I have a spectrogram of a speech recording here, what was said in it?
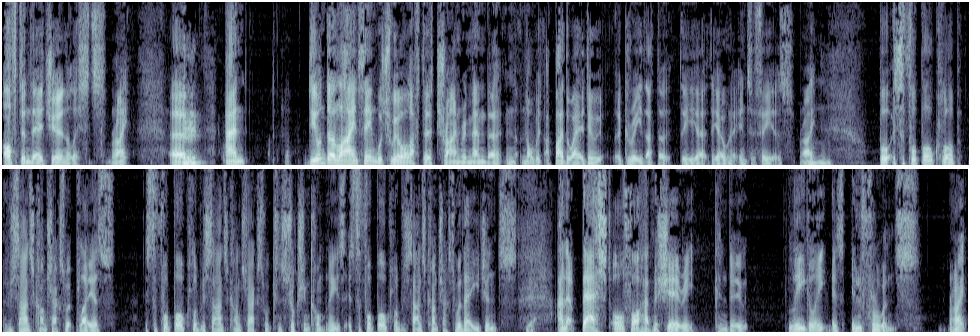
often they're journalists, right? Um, and the underlying thing, which we all have to try and remember. n- Not by the way, I do agree that the the uh, the owner interferes, right? But it's the football club who signs contracts with players. It's the football club who signs contracts with construction companies. It's the football club who signs contracts with agents. Yeah. And at best, all Farhad Moshiri can do legally is influence, right?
